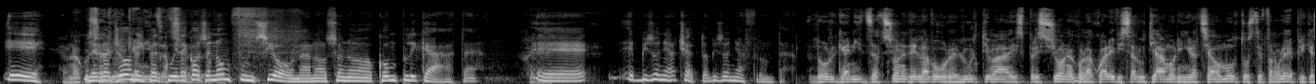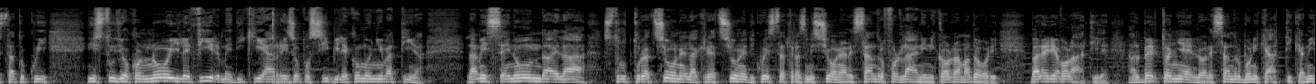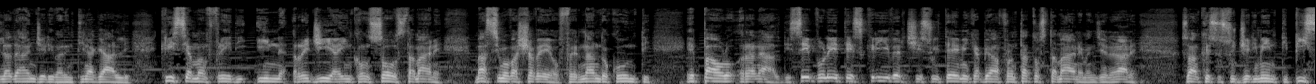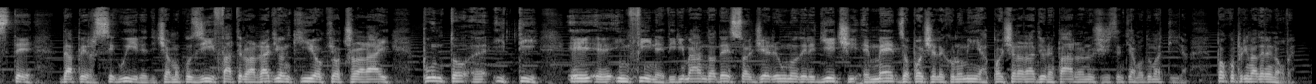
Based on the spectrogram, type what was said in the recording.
E le ragioni per cui le cose non funzionano sono complicate. Eh. E, bisogna, certo, bisogna affrontarlo. L'organizzazione del lavoro è l'ultima espressione con la quale vi salutiamo. Ringraziamo molto Stefano Lepri che è stato qui in studio con noi. Le firme di chi ha reso possibile, come ogni mattina, la messa in onda e la strutturazione e la creazione di questa trasmissione. Alessandro Forlani, Nicola Ramadori, Valeria Volatile, Alberto Agnello, Alessandro Bonicatti, Camilla D'Angeli, Valentina Galli, Cristian Manfredi in regia, in console stamane, Massimo Vasciaveo, Fernando Conti e Paolo Ranaldi. Se volete scriverci sui temi che abbiamo abbiamo affrontato stamane, ma in generale so anche su suggerimenti, piste da perseguire, diciamo così, fatelo a radioanchio, chiocciolarai.it e eh, infine vi rimando adesso al GR1 delle 10 e mezzo, poi c'è l'economia, poi c'è la radio ne parla, noi ci risentiamo domattina, poco prima delle 9.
